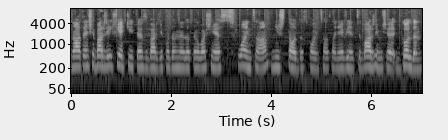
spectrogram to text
No a ten się bardziej świeci i to jest bardziej podobne do tego właśnie słońca niż to do słońca, co nie? Więc bardziej mi się Golden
